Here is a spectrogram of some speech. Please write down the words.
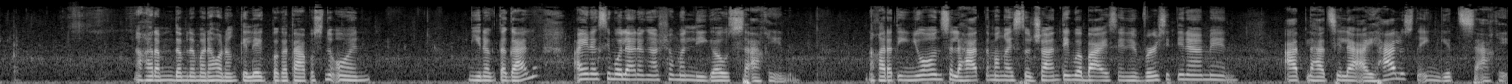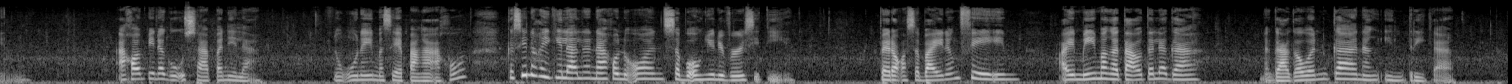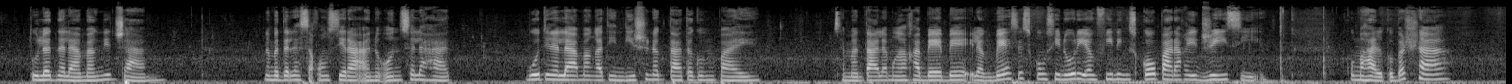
Nakaramdam naman ako ng kilig pagkatapos noon. Hindi nagtagal ay nagsimula na nga siyang manligaw sa akin. Nakarating yon sa lahat ng mga estudyanteng babae sa university namin at lahat sila ay halos na inggit sa akin. Ako ang pinag-uusapan nila. Nung unay masaya pa nga ako kasi nakikilala na ako noon sa buong university. Pero kasabay ng fame ay may mga tao talaga nagagawan ka ng intriga. Tulad na lamang ni Jam na madalas akong siraan noon sa lahat. Buti na lamang at hindi siya nagtatagumpay. Samantala mga kabebe, ilang beses kong sinuri ang feelings ko para kay JC. Kung mahal ko ba siya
